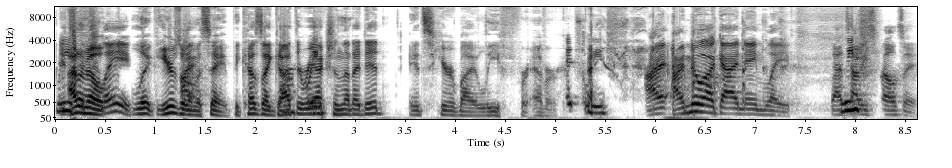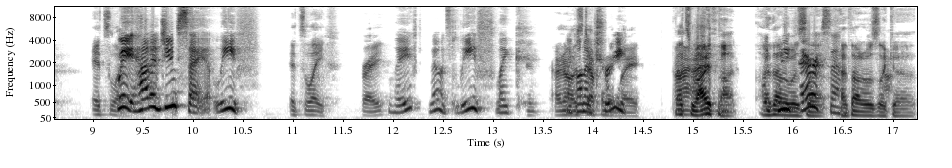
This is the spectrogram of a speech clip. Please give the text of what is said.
Leaf. I don't know. Leaf. Look, here's what I, am going to say. Because I got the Leaf. reaction that I did, it's here by Leaf forever. It's Leaf. I, I knew a guy named Leaf. That's how he spells it. It's Leif. Wait, how did you say it? Leaf. It's Leif, right? Leaf? No, it's Leaf. Like I know Like it's on a definitely tree. Leif. That's what I thought. I Like thought it was. A, Erikson. I thought it was like a,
